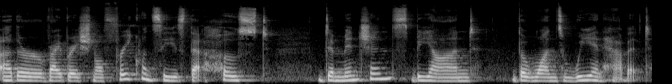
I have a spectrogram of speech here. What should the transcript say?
other vibrational frequencies that host dimensions beyond the ones we inhabit.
